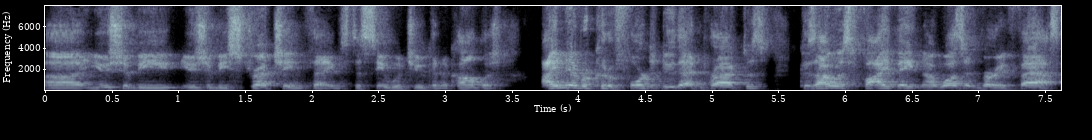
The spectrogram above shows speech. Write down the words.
uh, you should be you should be stretching things to see what you can accomplish. I never could afford to do that in practice because I was five eight and I wasn't very fast.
